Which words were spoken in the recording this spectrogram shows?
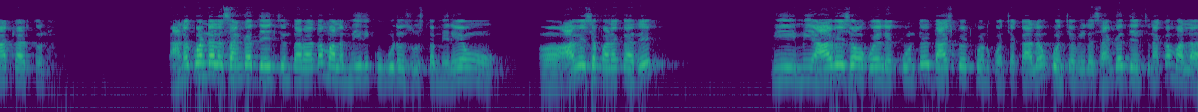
మాట్లాడుతున్నా. అనకొండల సంగతి తేల్చిన తర్వాత మళ్ళీ మీదికి కూడా చూస్తాం. మీరేం ఆవేశపడకరే మీ మీ ఆవేశం ఒకవేళ ఎక్కువ ఉంటే దాచిపెట్టుకోండి కొంచెం కాలం. కొంచెం వీళ్ళ సంగతి తెలిసినాక మళ్ళా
